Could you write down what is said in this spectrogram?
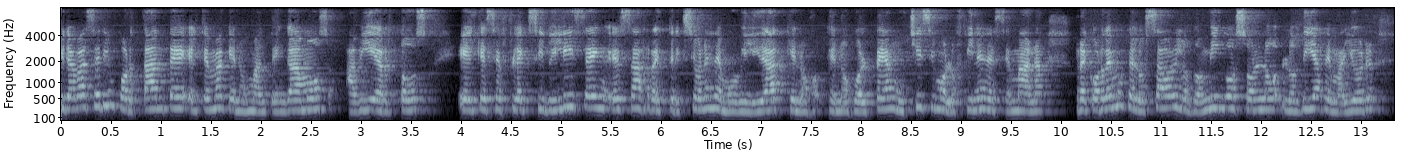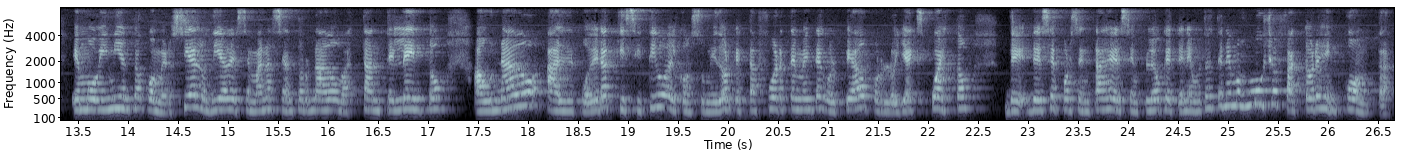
Mira, va a ser importante el tema que nos mantengamos abiertos, el que se flexibilicen esas restricciones de movilidad que nos, que nos golpean muchísimo los fines de semana. Recordemos que los sábados y los domingos son los días de mayor en movimiento comercial, los días de semana se han tornado bastante lentos, aunado al poder adquisitivo del consumidor que está fuertemente golpeado por lo ya expuesto de, ese porcentaje de desempleo que tenemos. Entonces tenemos muchos factores en contra,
